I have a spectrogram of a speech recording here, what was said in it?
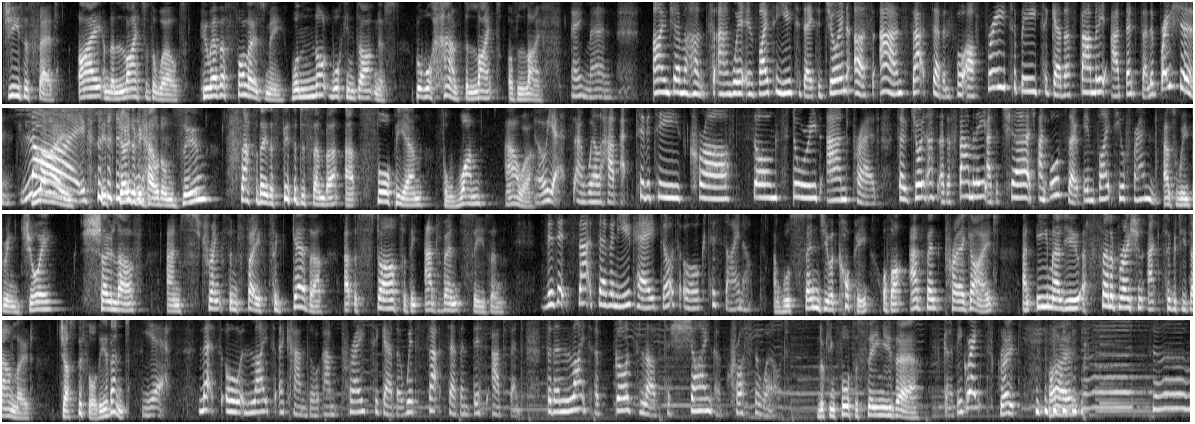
Jesus said, I am the light of the world. Whoever follows me will not walk in darkness, but will have the light of life. Amen. I'm Gemma Hunt, and we're inviting you today to join us and SAT-7 for our free to be together family Advent celebration live. it's going to be held on Zoom Saturday, the 5th of December at 4 pm for one hour. Oh, yes, and we'll have activities, crafts, songs, stories, and prayers. So join us as a family, as a church, and also invite your friends. As we bring joy, show love, and strengthen faith together at the start of the Advent season. Visit sat7uk.org to sign up. And we'll send you a copy of our Advent prayer guide and email you a celebration activity download just before the event. Yes. Let's all light a candle and pray together with SAT-7 this Advent for the light of God's love to shine across the world. Looking forward to seeing you there. It's going to be great. It's great. Bye.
